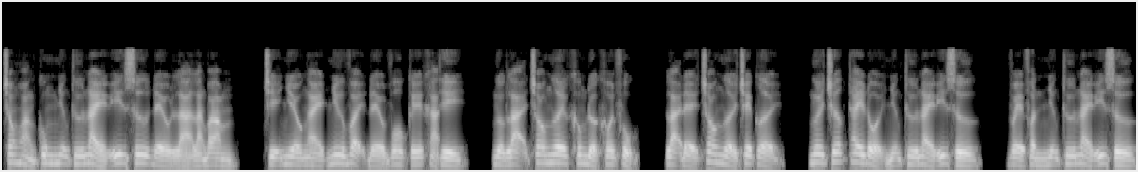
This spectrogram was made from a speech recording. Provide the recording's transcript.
Trong hoàng cung những thứ này y sư đều là lang băm, chỉ nhiều ngày như vậy đều vô kế khả thi, ngược lại cho ngươi không được khôi phục, lại để cho người chê cười, ngươi trước thay đổi những thứ này y sư, về phần những thứ này y sư,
